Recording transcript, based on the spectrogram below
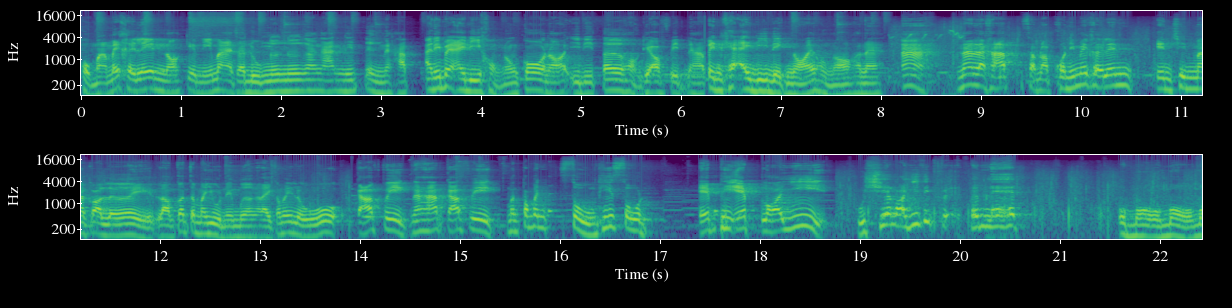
ผมอะไม่เคยเล่นเนาะเกมนี้มันอาจจะดูเงื้องๆงางๆนิดนึงนะครับ อันนี้เป็น ID ของน้องโก้เนาะอีดิเตอร์ของที่ออฟฟิศนะครับ เป็นแค่ ID เด็กน้อยของน้องเขานะ อะ นั่นแหละครับสำหรับคนที่ไม่เคยเล่น Genshin มาก่อนเลย เราก็จะมาอยู่ในเมืองอะไรก็ไม่รู้ กราฟิกนะครับ กราฟิกมันต้องเป็นสูงที่สุด FPS 120อุ้ยเชี่ย120เฟรมเรท โอโมโอโมโอโม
